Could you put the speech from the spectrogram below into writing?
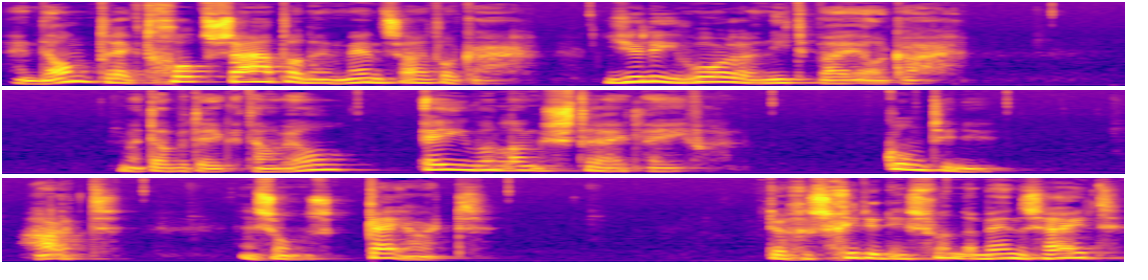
En dan trekt God Satan en mens uit elkaar. Jullie horen niet bij elkaar. Maar dat betekent dan wel eeuwenlang strijd leveren. Continu. Hard. En soms keihard. De geschiedenis van de mensheid,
